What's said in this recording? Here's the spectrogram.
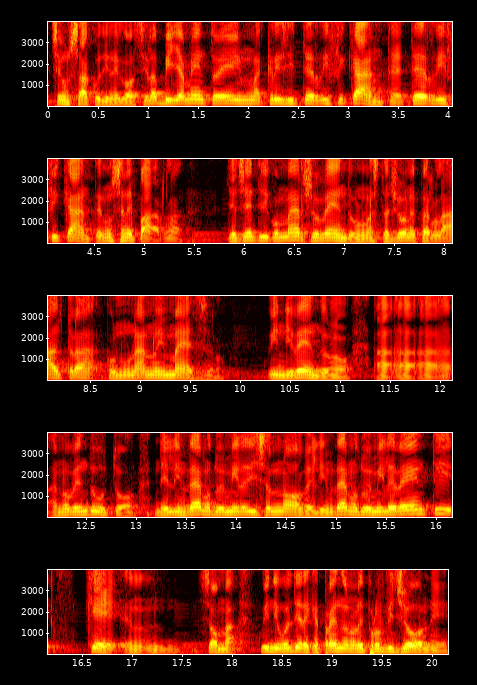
c'è un sacco di negozi, l'abbigliamento è in una crisi terrificante, terrificante, non se ne parla. Gli agenti di commercio vendono una stagione per l'altra con un anno in mezzo, quindi vendono, hanno venduto nell'inverno 2019 e l'inverno 2020 che ehm, insomma, quindi vuol dire che prendono le provvigioni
